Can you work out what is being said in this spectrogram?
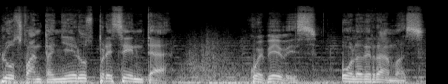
Los Fantañeros presenta Jueves, Ola de Ramas.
